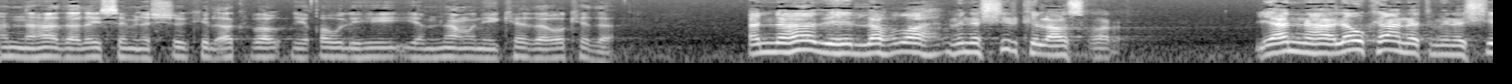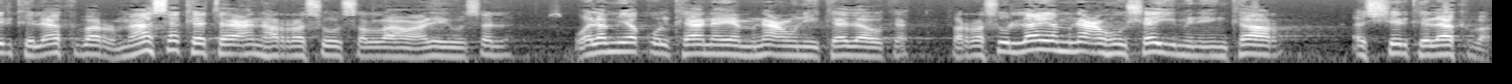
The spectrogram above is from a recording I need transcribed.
أن هذا ليس من الشرك الأكبر لقوله يمنعني كذا وكذا. أن هذه اللفظة من الشرك الأصغر لأنها لو كانت من الشرك الأكبر ما سكت عنها الرسول صلى الله عليه وسلم ولم يقل كان يمنعني كذا وكذا. فالرسول لا يمنعه شيء من إنكار الشرك الأكبر.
